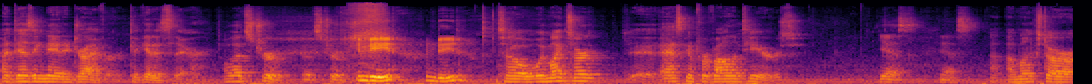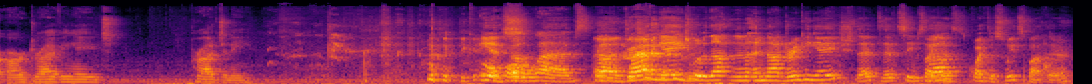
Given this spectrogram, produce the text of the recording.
a designated driver to get us there. Well, that's true. That's true. Indeed, indeed. So we might start uh, asking for volunteers Yes. Yes. uh, amongst our, our driving age progeny. yes. or wives. Uh, driving age, but not and not drinking age. That that seems like Well- that's quite the sweet spot there.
